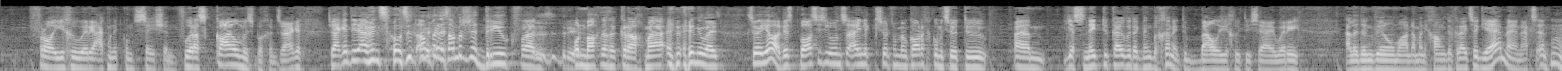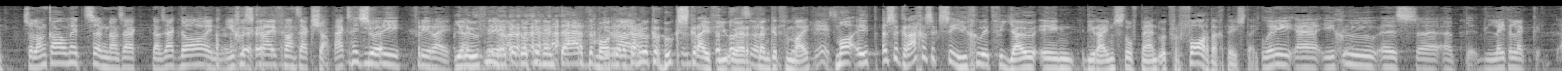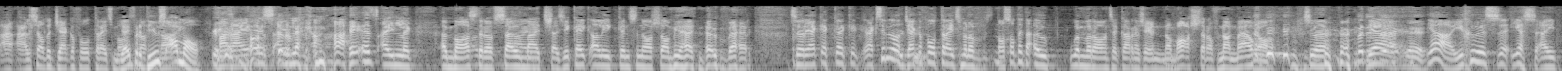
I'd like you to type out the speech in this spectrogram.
vra hier gehoor ek moet net kom session voor as Kyle moes begin. So ek het so ek het hierdie ouens ons het amper is amper so 'n driehoek van onmagtige krag, maar anyways, so ja, dis basies hoe ons eintlik soort van bymekaar gekom het so toe ehm um, yes, net toe COVID ek dink begin het, toe bel hier goed toe sê hy hoorie hulle dink weer om aan aan die gang te kry. So ek ja yeah, man, ek's in. Hmm. Solank hy al net sing, dan sê ek dan sê ek daar en hier geskryf dan sê ek shop. Ek's net hier so, vir die vir die ry. Jy hoef nie net 'n dokumentêr te maak, jy kan ook 'n boek skryf hieroor, klink dit vir my. Yes. Maar het is ek reg as ek sê Hugo het vir jou en die Rymstof band ook vervaardig destyds? Hoorie, uh Hugo is 'n uh, uh, letterlik I'll sell the jack of all trades master. Jy produce almal. Maar hy is eintlik hy is eintlik 'n master of so much. As jy kyk al die kunstenaars waarmee hy nou werk. Sorry, ek ek ek, ek, ek sien wel Jack of all trades, maar daar's altyd 'n ou oom wat daar in sy kar en sê 'n master of none. Maar ja. So ja. Ja, Hugo is yes, hy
